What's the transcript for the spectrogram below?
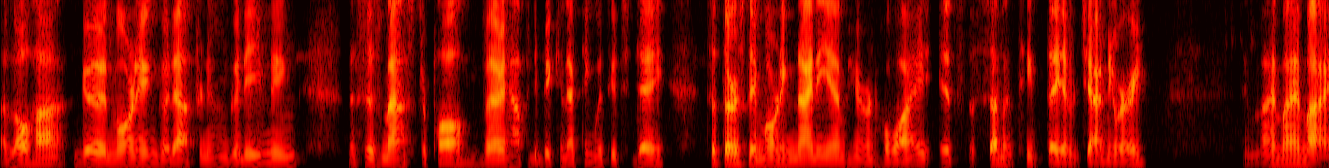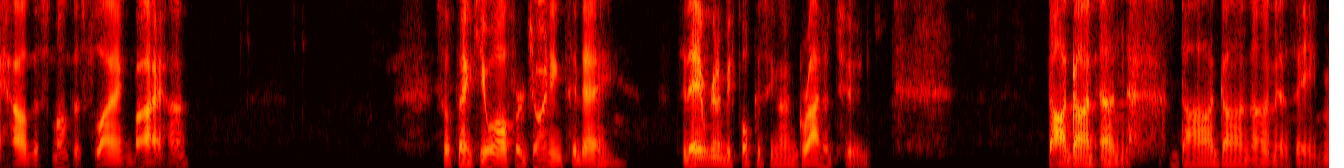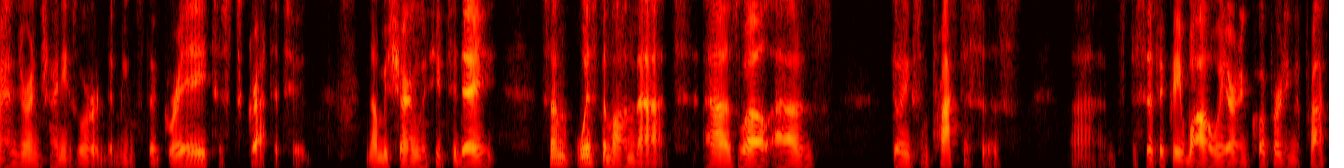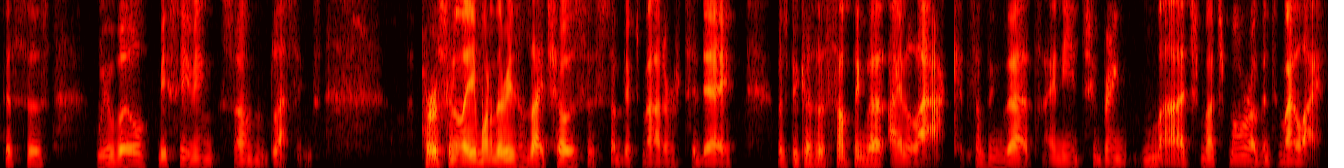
Aloha, good morning, good afternoon, good evening. This is Master Paul. Very happy to be connecting with you today. It's a Thursday morning, 9 a.m. here in Hawaii. It's the 17th day of January. And my, my, my, how this month is flying by, huh? So thank you all for joining today. Today we're going to be focusing on gratitude. Da Gan En. Da Gan En is a Mandarin Chinese word that means the greatest gratitude. And I'll be sharing with you today some wisdom on that as well as doing some practices. Uh, specifically while we are incorporating the practices we will be receiving some blessings. Personally one of the reasons I chose this subject matter today was because it's something that I lack. It's something that I need to bring much much more of into my life.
